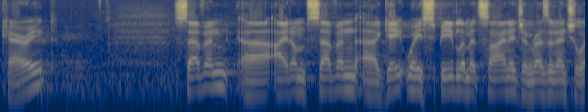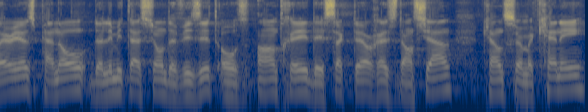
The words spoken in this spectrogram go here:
Carried. Seven, uh, item seven, uh, gateway speed limit signage in residential areas, panneaux de limitation de visite aux entrées des secteurs résidentiels. Councillor McKenney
